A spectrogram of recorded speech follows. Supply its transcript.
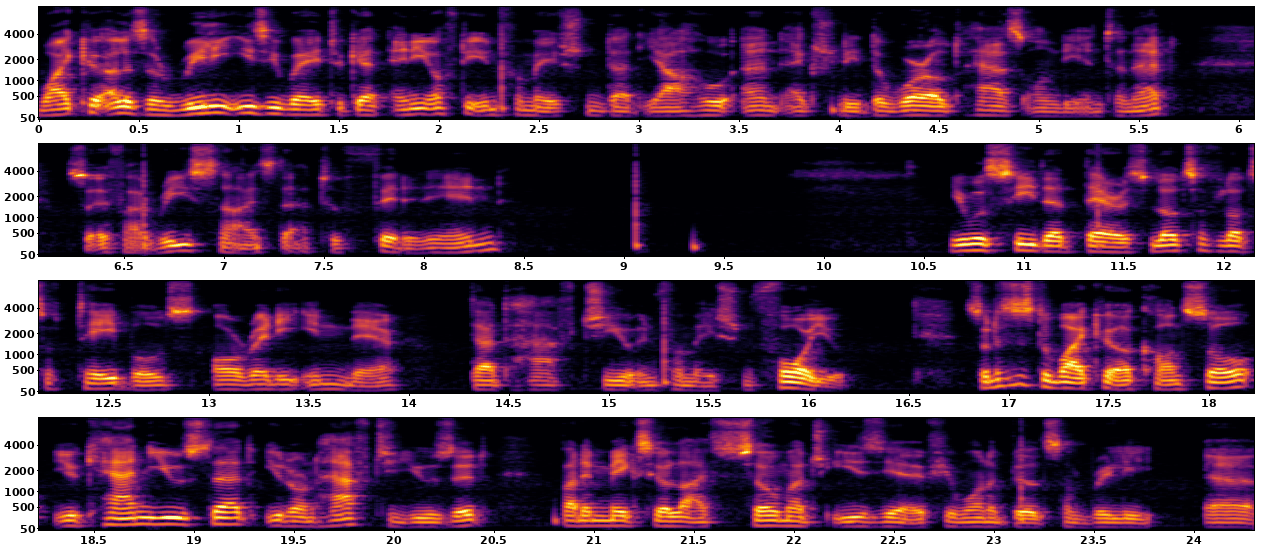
YQL is a really easy way to get any of the information that Yahoo and actually the world has on the internet. So if I resize that to fit it in, you will see that there's lots of lots of tables already in there that have geo information for you. So this is the YQL console. You can use that, you don't have to use it, but it makes your life so much easier if you want to build some really uh,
